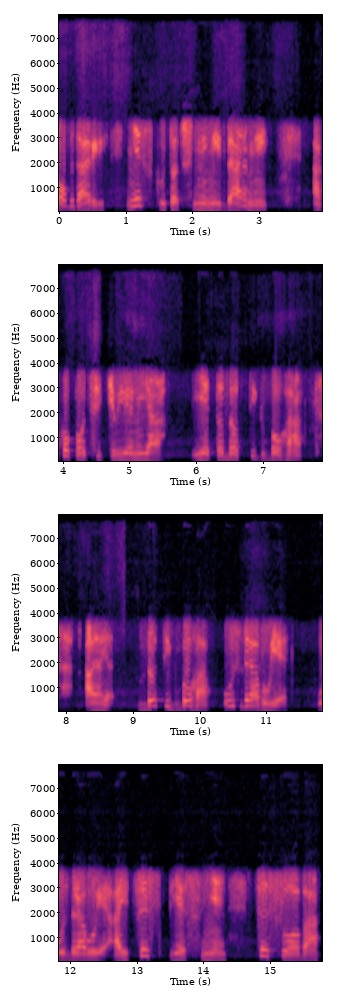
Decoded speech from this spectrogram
obdarí neskutočnými darmi, ako pociťujem ja. Je to dotyk Boha. A dotyk Boha uzdravuje. Uzdravuje aj cez piesne, cez slova,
